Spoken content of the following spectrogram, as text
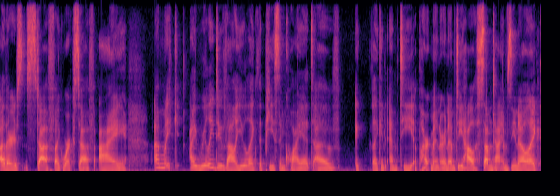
other stuff, like work stuff, I I'm like I really do value like the peace and quiet of like an empty apartment or an empty house sometimes you know? Like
